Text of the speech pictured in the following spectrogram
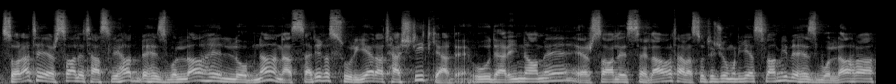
سرعت ارسال تسلیحات به حزب الله لبنان از طریق سوریه را تشدید کرده. او در این نامه ارسال سلاح توسط جمهوری اسلامی به حزب الله را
